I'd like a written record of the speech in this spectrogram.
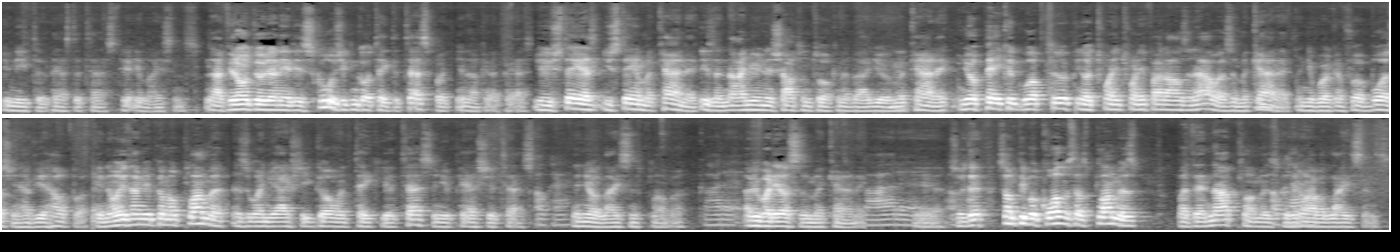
you need to pass the test, get your license. Now, if you don't do it at any of these schools, you can go take the test, but you're not going to pass. You stay as you stay a mechanic. These are non-union shops I'm talking about. You're a mm-hmm. mechanic. Your pay could go up to you know 20 25 dollars an hour as a mechanic, mm. and you're working for a boss. and You have your helper. And the only time you become a plumber is when you actually go and take your test and you pass your test. Okay, Then you're a licensed plumber. got it. Everybody else is a mechanic. Got it. Yeah. So Okay. there, some people call themselves plumbers, but they're not plumbers because they don't have a license.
